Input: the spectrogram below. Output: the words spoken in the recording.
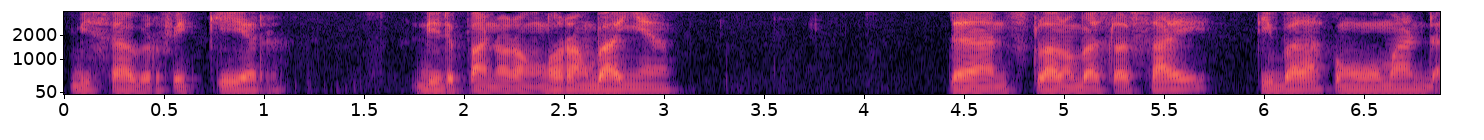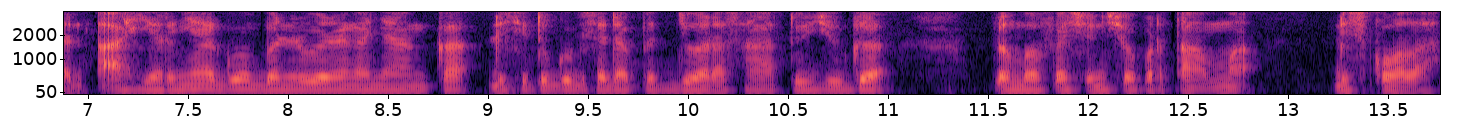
bisa berpikir di depan orang-orang banyak. Dan setelah lomba selesai tibalah pengumuman dan akhirnya gue bener-bener gak nyangka di situ gue bisa dapet juara satu juga lomba fashion show pertama di sekolah.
